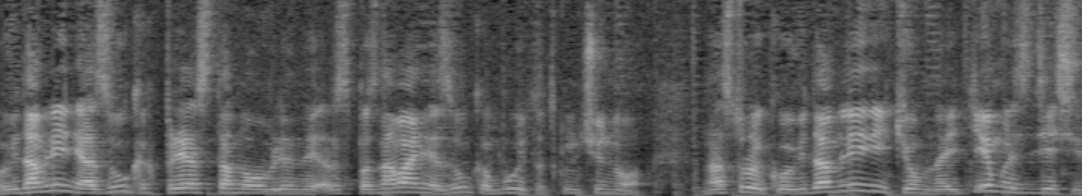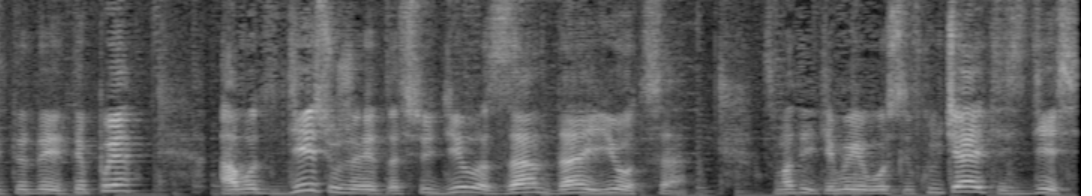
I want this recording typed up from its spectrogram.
Уведомления о звуках приостановлены, распознавание звука будет отключено. Настройка уведомлений, темная тема здесь и т.д. и т.п. А вот здесь уже это все дело задается. Смотрите, вы его если включаете, здесь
